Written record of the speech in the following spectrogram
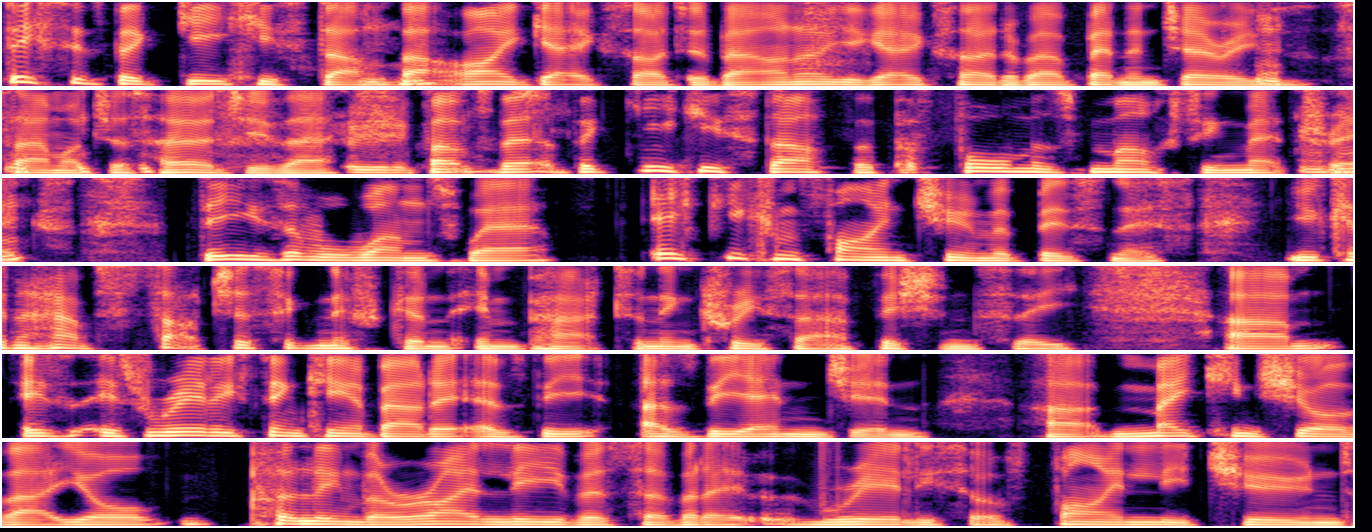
this is the geeky stuff mm-hmm. that I get excited about. I know you get excited about Ben and Jerry's, Sam. I just heard you there. but the, the, geeky stuff, the performance marketing mm-hmm. metrics, mm-hmm. these are the ones where if you can fine tune the business, you can have such a significant impact and increase that efficiency. Um, is is really thinking about it as the as the engine uh, making sure that you're pulling the right levers so that it really sort of finely tuned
